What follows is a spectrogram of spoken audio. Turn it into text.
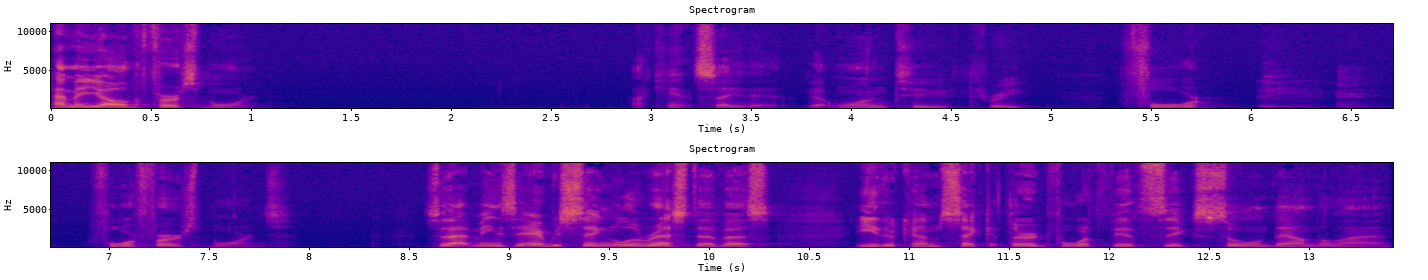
How many y'all the firstborn? I can't say that. We've got one, two, three, four. Four firstborns. So that means every single the rest of us either comes second, third, fourth, fifth, sixth, so on down the line.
